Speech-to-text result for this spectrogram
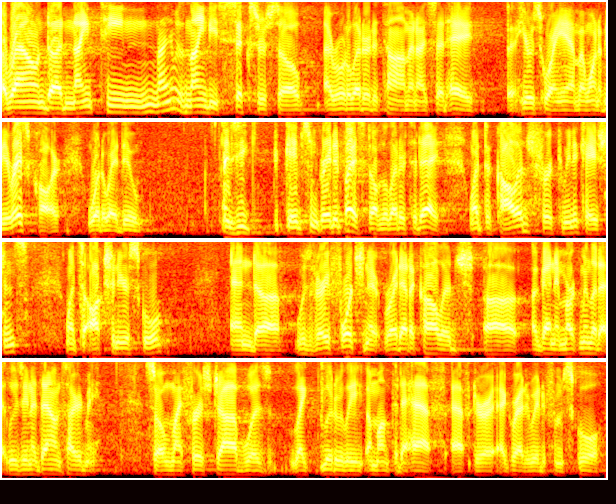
Around uh, 19, it was 96 or so, I wrote a letter to Tom and I said, hey, uh, here's who I am. I want to be a race caller. What do I do? And he gave some great advice. Still have the letter today. Went to college for communications, went to auctioneer school, and uh, was very fortunate right out of college. Uh, a guy named Mark Millett at Louisiana Downs hired me. So my first job was like literally a month and a half after I graduated from school.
